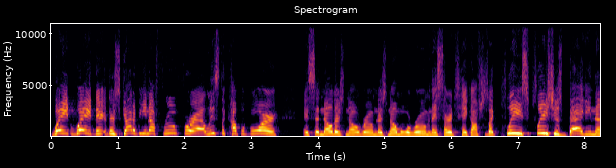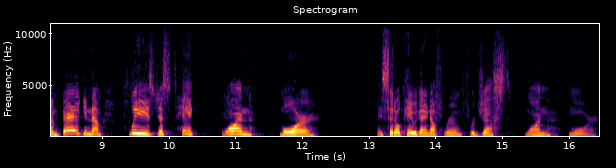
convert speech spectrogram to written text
Wait, wait, there, has got to be enough room for at least a couple more. They said, No, there's no room. There's no more room. And they started to take off. She's like, Please, please. She was begging them, begging them, please just take one more. They said, okay, we got enough room for just one more.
